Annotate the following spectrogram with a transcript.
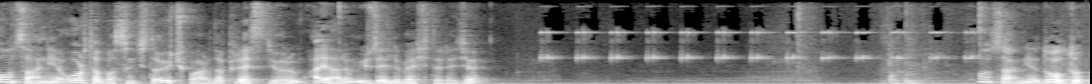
10 saniye orta basınçta 3 barda pres diyorum. Ayarım 155 derece. 10 saniye doldu.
